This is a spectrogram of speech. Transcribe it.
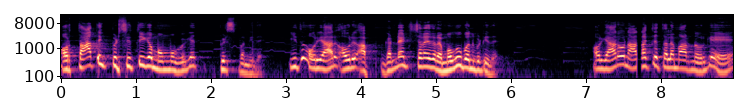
ಅವ್ರ ತಾತಿಗೆ ಪಿಡ್ಸಿತ್ತು, ಈಗ ಮೊಮ್ಮಗುಗೆ ಪಿಡ್ಸ್ ಬಂದಿದೆ. ಇದು ಅವ್ರು ಯಾರು ಅವ್ರಿಗೆ ಅಪ್, ಗಂಡ ಹೆಂಡತಿ ಚೆನ್ನಾಗಿದ್ದಾರೆ, ಮಗು ಬಂದುಬಿಟ್ಟಿದೆ. ಅವ್ರಿಗೆ ಯಾರೋ ನಾಲ್ಕನೇ ತಲೆಮಾರಿನವ್ರಿಗೆ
